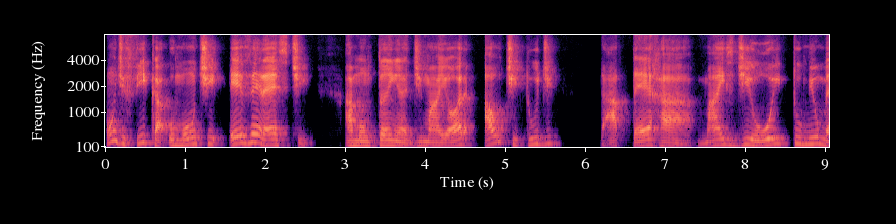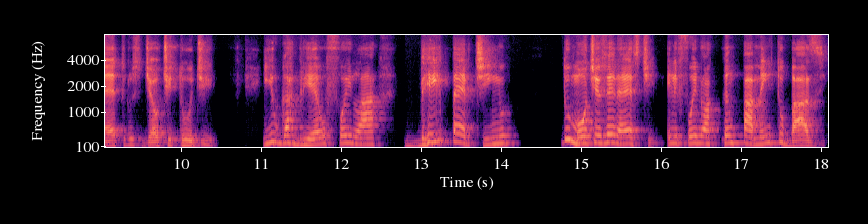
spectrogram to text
onde fica o Monte Everest, a montanha de maior altitude da Terra, mais de 8 mil metros de altitude. E o Gabriel foi lá, bem pertinho do Monte Everest. Ele foi no acampamento base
